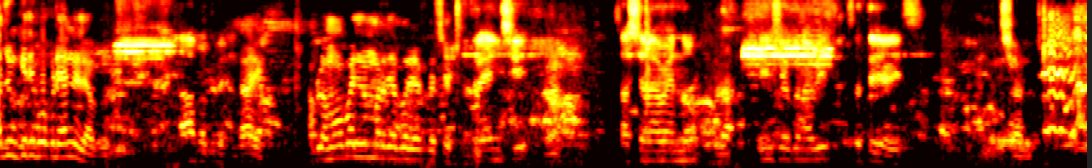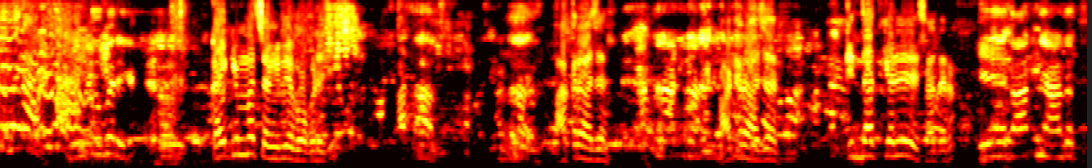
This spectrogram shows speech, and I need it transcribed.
अजून किती बोकडे आणलेले आपण? आहे. आपला मोबाईल नंबर द्या बरं एकदा त्र्याऐंशी सातशे नव्याण्णव तीनशे एकोणावीस सत्तेचाळीस. चालेल काय किंमत सांगितली आहे बोकड्याची अकरा हज़ार अकरा हज़ार किती दात केलेले साधारण हे दात नाही आदत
